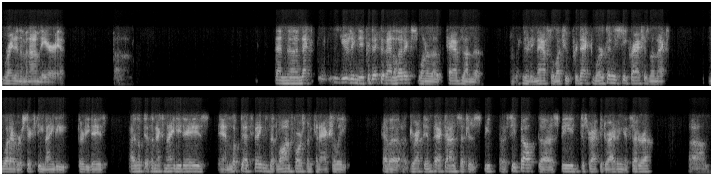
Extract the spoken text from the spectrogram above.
right in the Menomonie area. Uh, and uh, next, using the predictive analytics, one of the tabs on the, on the community maps will let you predict where can we see crashes in the next, whatever, 60, 90, 30 days. I looked at the next 90 days and looked at things that law enforcement can actually have a, a direct impact on, such as speed, uh, seatbelt, uh, speed, distracted driving, etc. Um,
